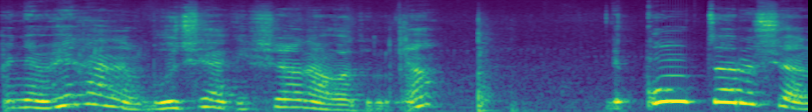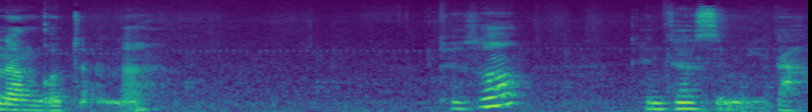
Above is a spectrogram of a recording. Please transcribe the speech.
왜냐면 회사는 무지하게 시원하거든요. 근데 공짜로 시원한 거잖아. 그래서 괜찮습니다.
